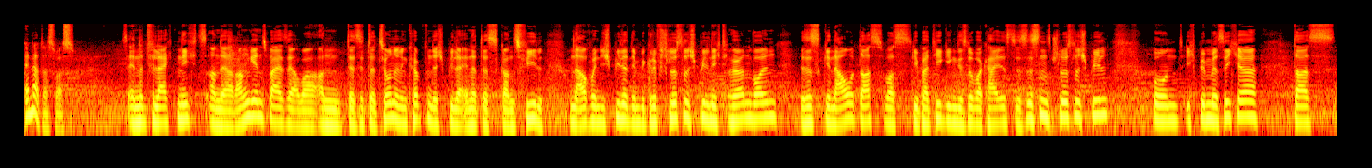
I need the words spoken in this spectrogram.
Ändert das was? Es ändert vielleicht nichts an der Herangehensweise, aber an der Situation in den Köpfen der Spieler ändert das ganz viel. Und auch wenn die Spieler den Begriff Schlüsselspiel nicht hören wollen, es ist genau das, was die Partie gegen die Slowakei ist. Es ist ein Schlüsselspiel und ich bin mir sicher, dass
